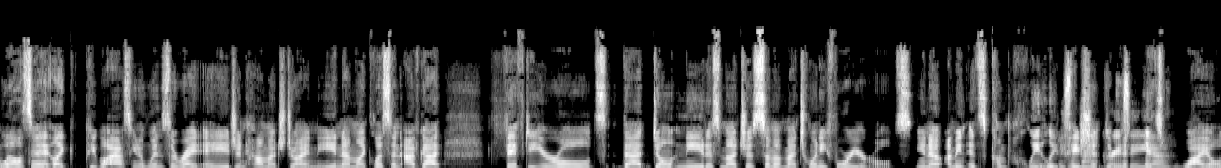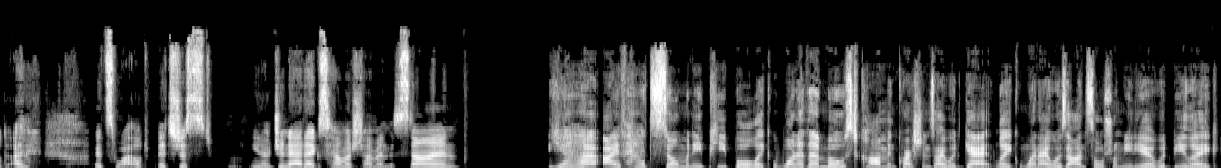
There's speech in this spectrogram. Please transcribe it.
Well, isn't it like people ask, you know, when's the right age and how much do I need? And I'm like, listen, I've got 50 year olds that don't need as much as some of my 24 year olds. You know, I mean, it's completely Isn't patient crazy. Yeah. It's wild. I mean, it's wild. It's just, you know, genetics, how much time in the sun. Yeah, I've had so many people. Like, one of the most common questions I would get, like when I was on social media, would be like,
